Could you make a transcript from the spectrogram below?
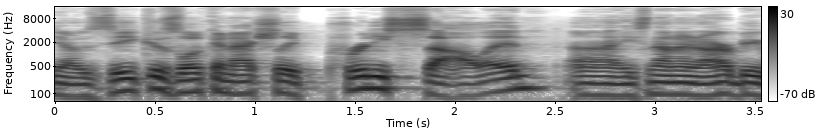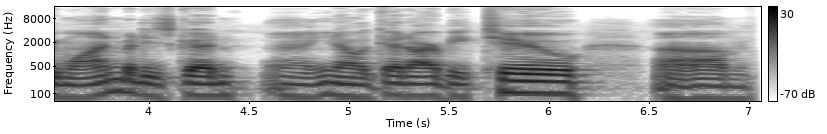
you know, Zeke is looking actually pretty solid. Uh, he's not an RB one, but he's good. Uh, you know, a good RB two. Um,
